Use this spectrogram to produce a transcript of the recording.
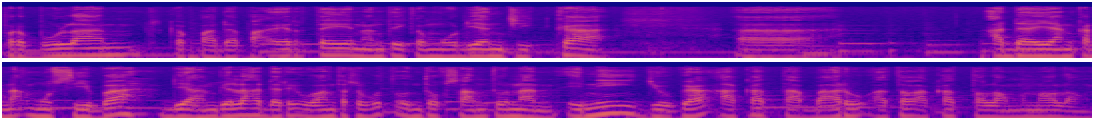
per bulan kepada Pak RT nanti kemudian jika uh, ada yang kena musibah diambillah dari uang tersebut untuk santunan. Ini juga akad tabaru atau akad tolong menolong.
